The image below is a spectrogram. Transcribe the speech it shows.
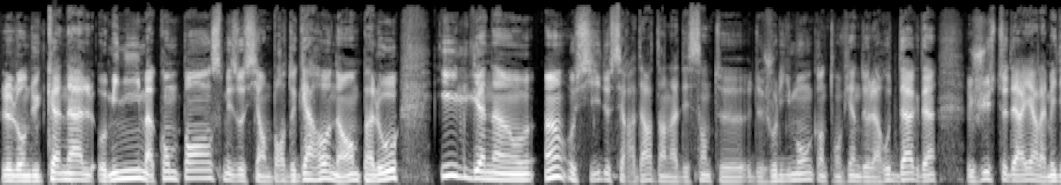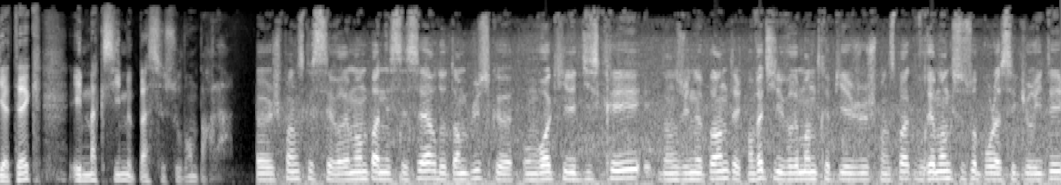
le long du canal au Minime à Compense mais aussi en bord de Garonne à Ampalo. Il y en a un, aussi de ces radars dans la descente de Jolimont quand on vient de la route d'Agde, hein, juste derrière la médiathèque. Et Maxime passe souvent par là. Euh, je pense que c'est vraiment pas nécessaire, d'autant plus qu'on voit qu'il est discret dans une pente. En fait, il est vraiment très piégeux. Je pense pas vraiment que ce soit pour la sécurité.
